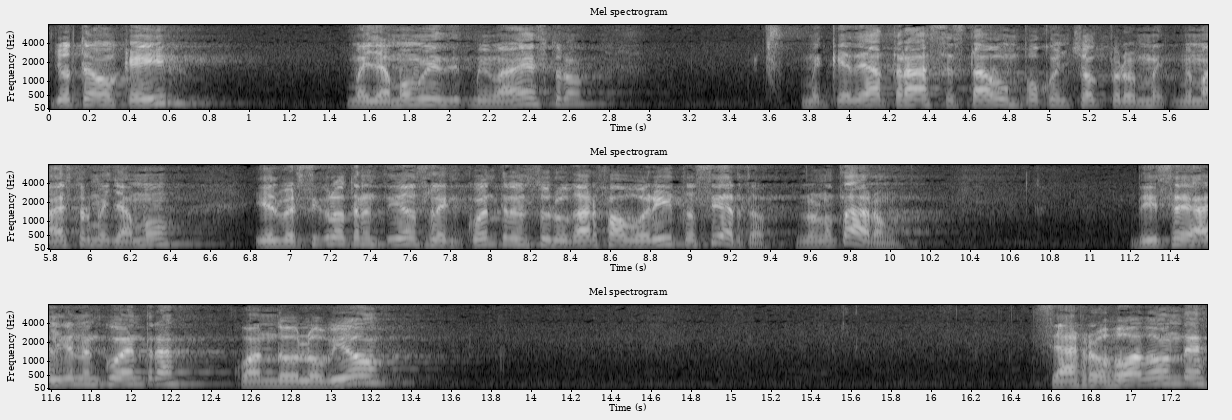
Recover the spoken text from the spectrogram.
yo tengo que ir. Me llamó mi, maestro, me quedé atrás, estaba un poco en shock, pero mi maestro me llamó y el versículo 32 le encuentra en su lugar favorito, ¿cierto? ¿Lo notaron? Dice, ¿alguien lo encuentra? Cuando lo vio, se arrojó a dónde?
